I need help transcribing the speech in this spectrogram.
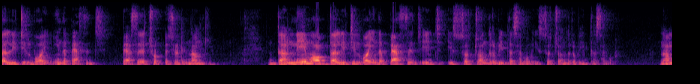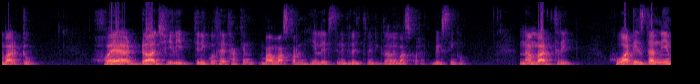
the little boy in the passage প্যাসেজের ছোট্ট ছেলেটির নাম কি? The name of the little boy in the passage is Ishwarchandra Vidyasagar Ishwarchandra Vidyasagar number two where does he তিনি কোথায় থাকেন? বা বাস করেন হি লিভস ভিলেজ তিনি একটি গ্রামে বাস করেন Birsingha number three what is the name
